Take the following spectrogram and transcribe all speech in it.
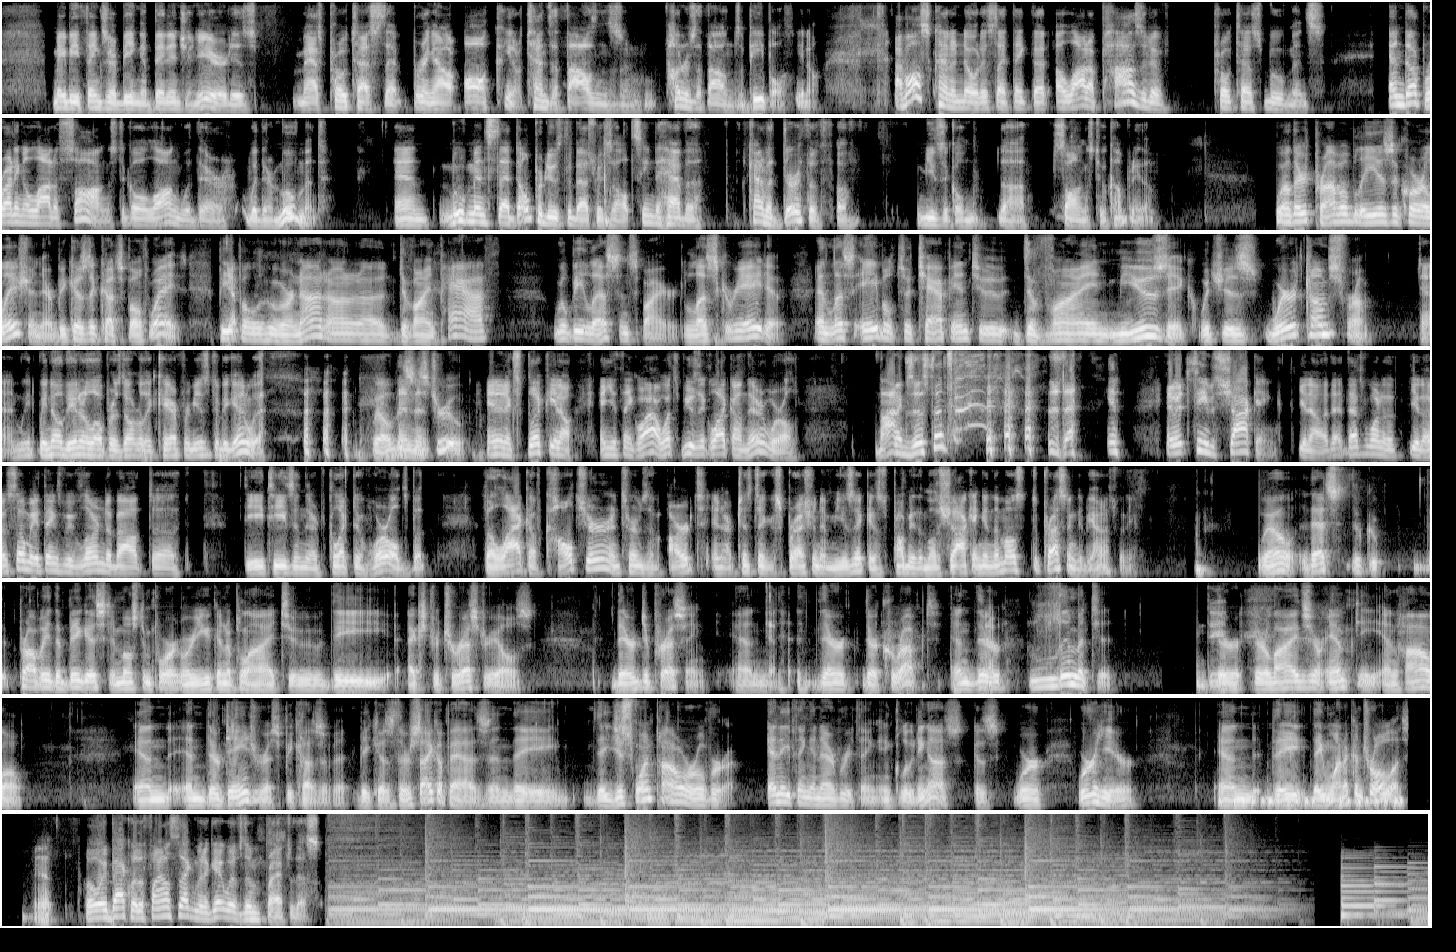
maybe things are being a bit engineered is mass protests that bring out all you know tens of thousands and hundreds of thousands of people you know i've also kind of noticed i think that a lot of positive protest movements end up writing a lot of songs to go along with their with their movement and movements that don't produce the best results seem to have a kind of a dearth of, of musical uh, songs to accompany them. Well, there probably is a correlation there because it cuts both ways. People yep. who are not on a divine path will be less inspired, less creative, and less able to tap into divine music, which is where it comes from. Yeah, and we, we know the interlopers don't really care for music to begin with. well, this and, is true. And inexplicable, you know, and you think, wow, what's music like on their world? Non-existent. that, you know, it seems shocking. You know, that, that's one of the you know so many things we've learned about uh, the ETs and their collective worlds, but the lack of culture in terms of art and artistic expression and music is probably the most shocking and the most depressing, to be honest with you. Well, that's the, the, probably the biggest and most important where you can apply to the extraterrestrials. They're depressing and yep. they're they're corrupt and they're yep. limited. Indeed. Their their lives are empty and hollow. And and they're dangerous because of it, because they're psychopaths and they they just want power over anything and everything, including us, because we're we're here and they they want to control us. Yeah. Well, we'll be back with the final segment of Get Wisdom right after this.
